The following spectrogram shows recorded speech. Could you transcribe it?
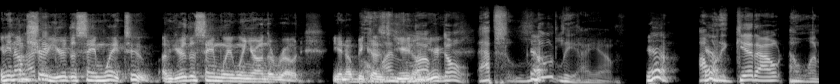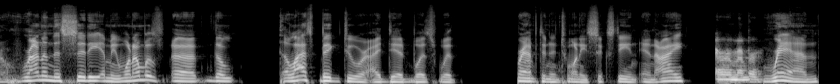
I mean, I'm I sure think- you're the same way too. I mean, you're the same way when you're on the road, you know, because Oh, you know love- you're no, absolutely, I am. yeah, I Yeah. want to get out. I want to run in the city. I mean, when I was uh, the the last big tour I did was with Frampton in 2016, and I I remember. ran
